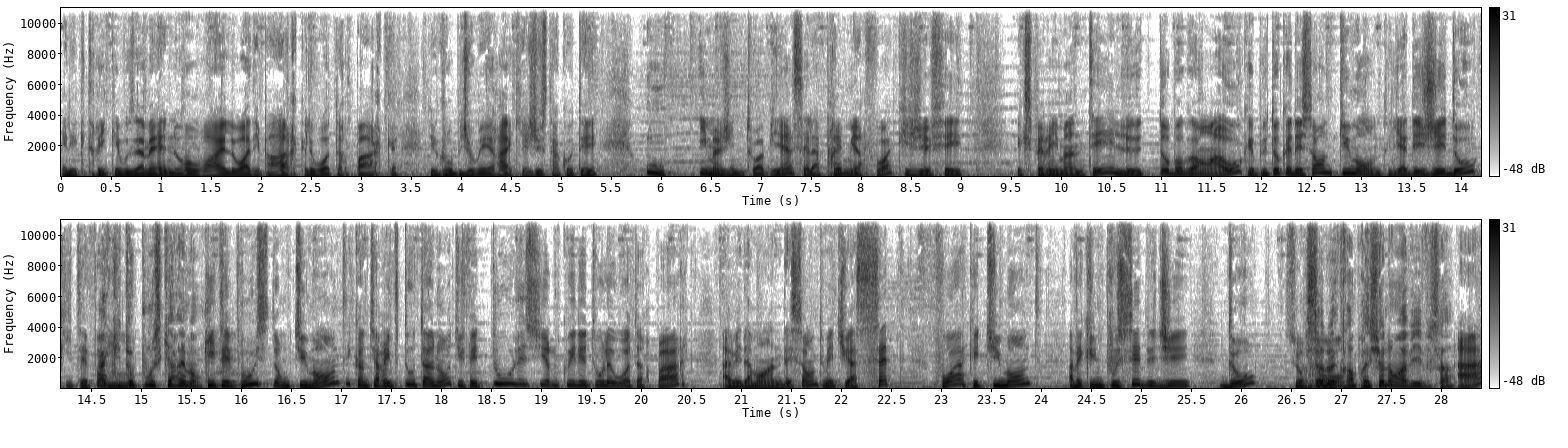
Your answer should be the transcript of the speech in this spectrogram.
électrique qui vous amène au Wild Wadi Park, le water park du groupe Jumeirah qui est juste à côté, imagine-toi bien, c'est la première fois que j'ai fait expérimenter le toboggan à eau que plutôt que descendre, tu montes. Il y a des jets d'eau qui te font... Ah, qui te poussent carrément. Qui te poussent, donc tu montes. Et quand tu arrives tout en haut, tu fais tous les circuits de tous les waterparks, évidemment en descente, mais tu as sept fois que tu montes avec une poussée de jets d'eau sur Ça doit être impressionnant à vivre, ça. Ah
